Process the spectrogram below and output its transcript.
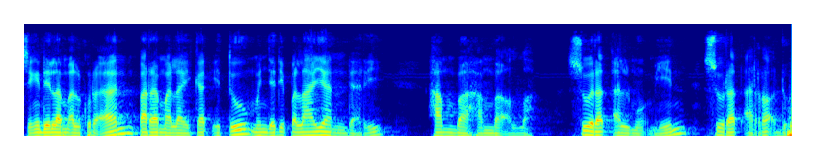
sehingga dalam Al-Quran, para malaikat itu menjadi pelayan dari hamba-hamba Allah. Surat Al-Mu'min, surat Ar-Ra'duh.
